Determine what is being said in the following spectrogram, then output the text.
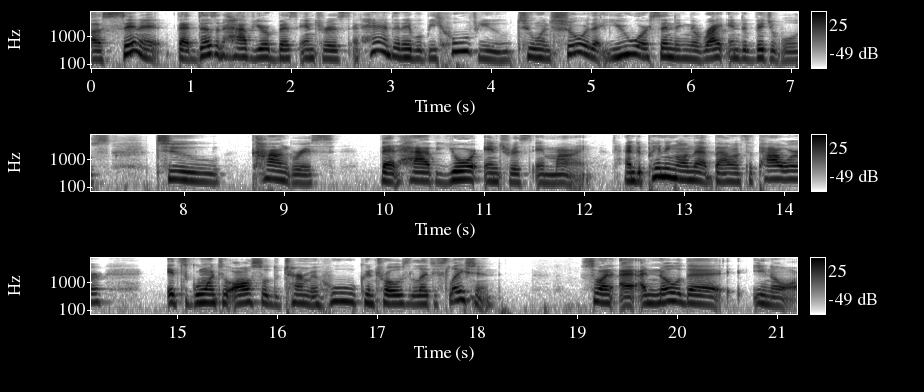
a Senate that doesn't have your best interests at hand, then it will behoove you to ensure that you are sending the right individuals to Congress that have your interests in mind. And depending on that balance of power, it's going to also determine who controls the legislation. So I, I know that, you know,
